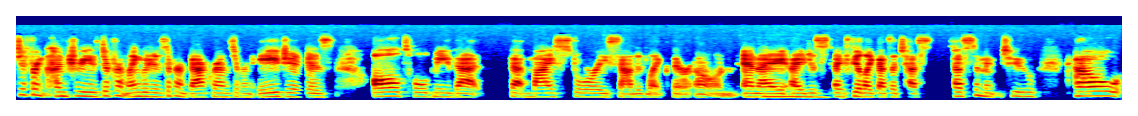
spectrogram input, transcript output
different countries, different languages, different backgrounds, different ages all told me that that my story sounded like their own and i i just i feel like that's a test testament to how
